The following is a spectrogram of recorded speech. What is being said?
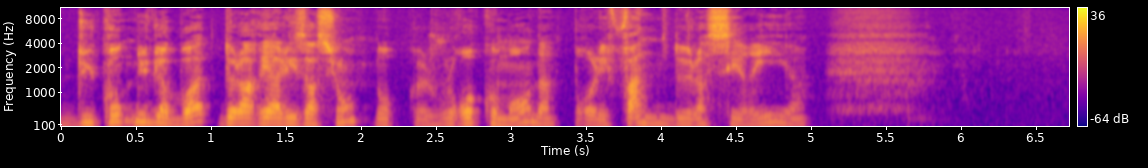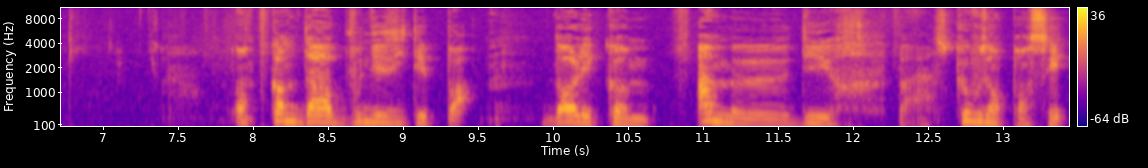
du contenu de la boîte, de la réalisation. Donc je vous le recommande hein, pour les fans de la série. hein. Donc comme d'hab, vous n'hésitez pas dans les coms à me dire ben, ce que vous en pensez.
